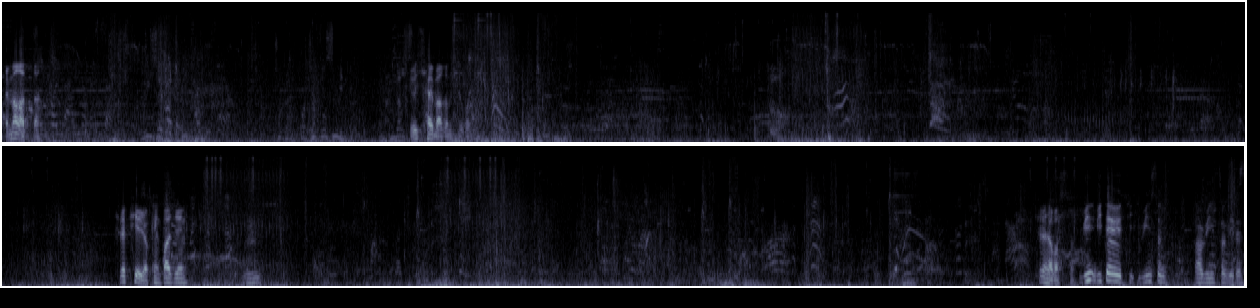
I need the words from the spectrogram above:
잘 막았다. 여기 잘 막으면 되거든. 트래필 역행 빠짐. 음. 트래 잡았어. 미, 밑에 디, 윈슨 아 윈슨이래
